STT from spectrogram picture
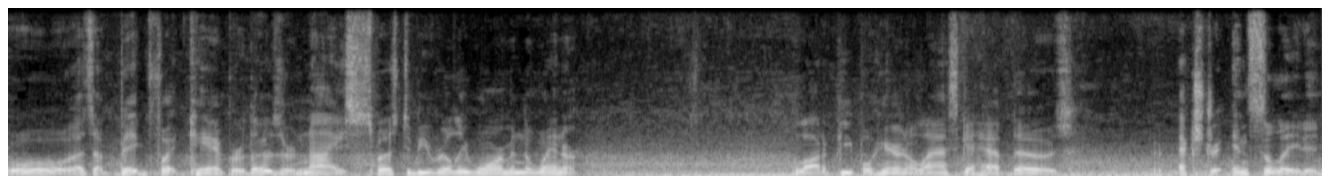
Oh, that's a Bigfoot camper. Those are nice. Supposed to be really warm in the winter. A lot of people here in Alaska have those. They're extra insulated.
